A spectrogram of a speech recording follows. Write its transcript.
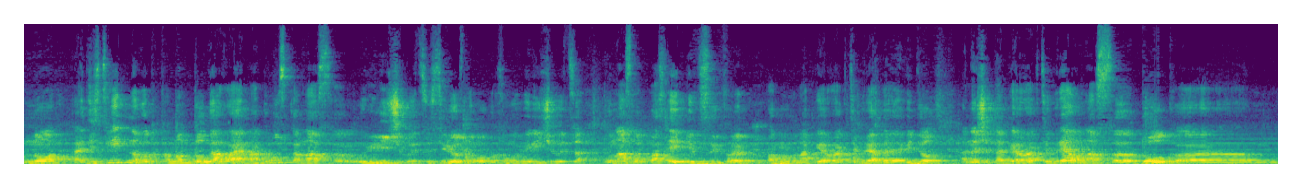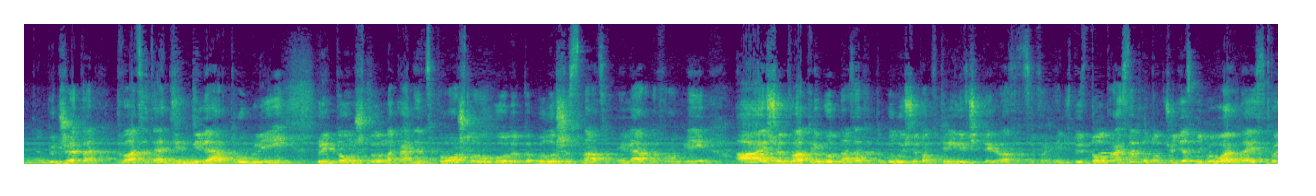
но действительно вот эта долговая нагрузка нас увеличивается, серьезным образом увеличивается. У нас вот последние цифры, по-моему, на 1 октября, да, я видел, значит, на 1 октября у нас э, долг э, бюджета 21 миллиард рублей, при том, что на конец прошлого года это было 16 миллиардов рублей, а еще 2-3 года назад это было еще там в 3 или в 4 раза цифры меньше. То есть долг растет, но тут чудес не бывает. Да? Если мы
